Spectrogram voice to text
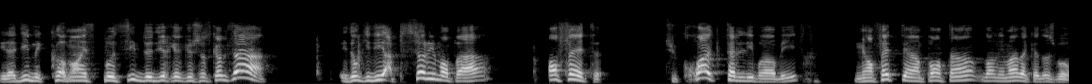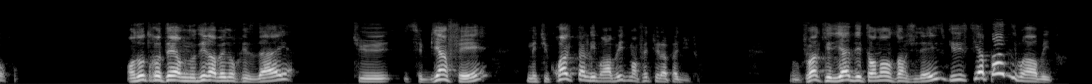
il a dit Mais comment est-ce possible de dire quelque chose comme ça? Et donc il dit Absolument pas. En fait, tu crois que tu as le libre arbitre, mais en fait, tu es un pantin dans les mains d'Akadosh Baruch. En d'autres termes, nous dit Rabbeinu Chizdaï c'est bien fait, mais tu crois que tu as le libre arbitre, mais en fait, tu l'as pas du tout. Donc tu vois qu'il y a des tendances dans le judaïsme qui disent qu'il n'y a pas de libre arbitre,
